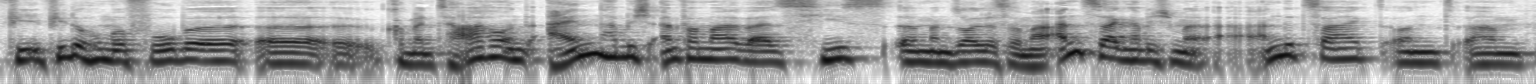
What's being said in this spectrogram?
viel, viele homophobe äh, Kommentare und einen habe ich einfach mal, weil es hieß, äh, man soll das mal anzeigen, habe ich mal angezeigt und ähm,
